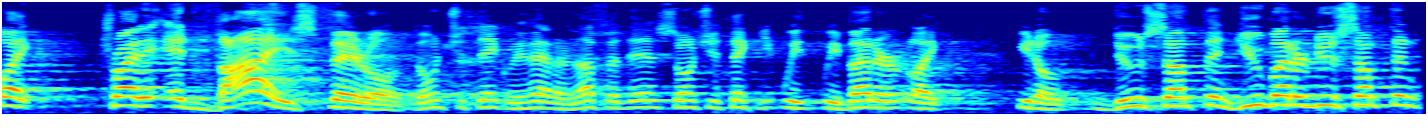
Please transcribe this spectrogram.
like try to advise Pharaoh. Don't you think we've had enough of this? Don't you think we, we better like you know, do something. You better do something.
